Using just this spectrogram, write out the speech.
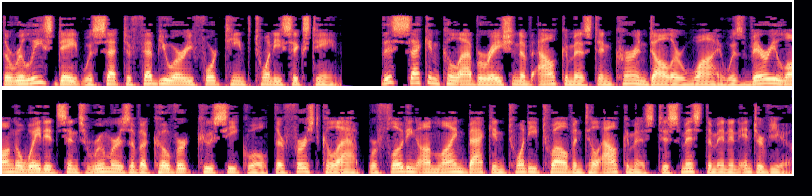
The release date was set to February 14, 2016. This second collaboration of Alchemist and Curren Dollar Y was very long awaited since rumors of a Covert Coup sequel their first collab were floating online back in 2012 until Alchemist dismissed them in an interview.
